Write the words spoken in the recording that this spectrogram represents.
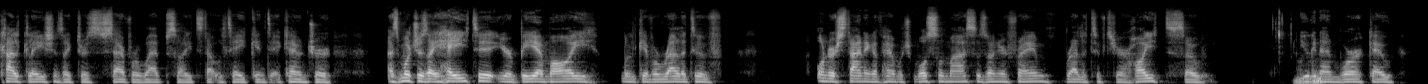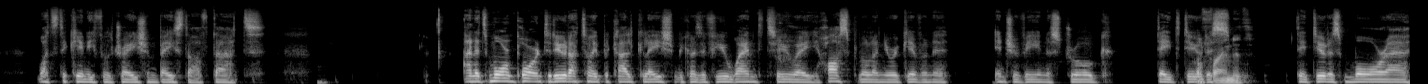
calculations like there's several websites that will take into account your as much as I hate it, your BMI will give a relative understanding of how much muscle mass is on your frame relative to your height. So you can Mhm. then work out what's the kidney filtration based off that. And it's more important to do that type of calculation because if you went to a hospital and you were given a intravenous drug, they'd do I'll this they do this more uh,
